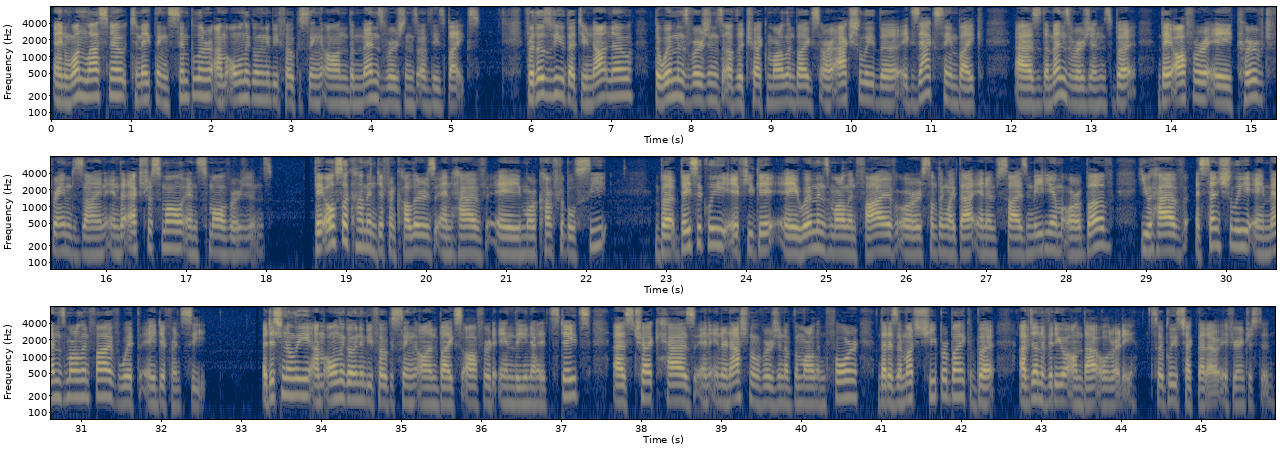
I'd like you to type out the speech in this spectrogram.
And one last note to make things simpler, I'm only going to be focusing on the men's versions of these bikes. For those of you that do not know, the women's versions of the Trek Marlin bikes are actually the exact same bike as the men's versions, but they offer a curved frame design in the extra small and small versions. They also come in different colors and have a more comfortable seat, but basically, if you get a women's Marlin 5 or something like that in a size medium or above, you have essentially a men's Marlin 5 with a different seat. Additionally, I'm only going to be focusing on bikes offered in the United States, as Trek has an international version of the Marlin 4 that is a much cheaper bike, but I've done a video on that already, so please check that out if you're interested.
